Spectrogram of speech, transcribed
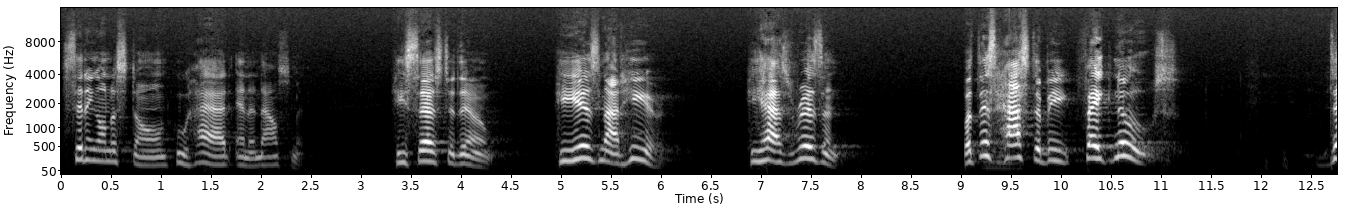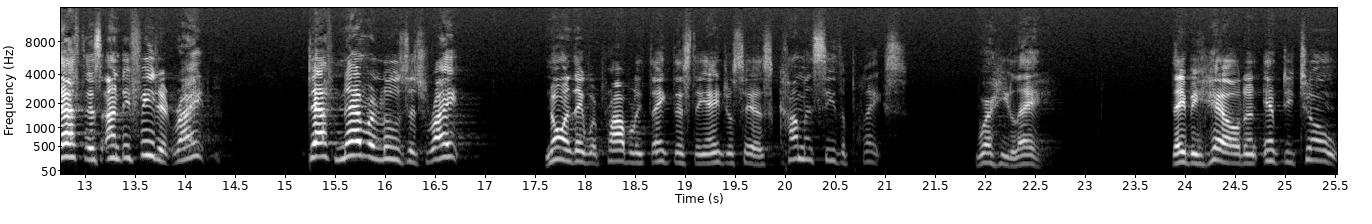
sitting on a stone who had an announcement. He says to them, He is not here, He has risen. But this has to be fake news. Death is undefeated, right? Death never loses, right? Knowing they would probably think this, the angel says, Come and see the place where he lay. They beheld an empty tomb.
